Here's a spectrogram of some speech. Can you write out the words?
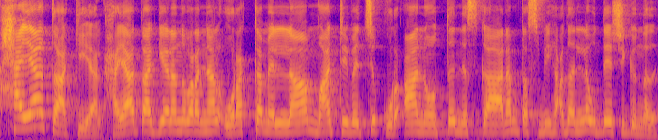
ഹയാത്താക്കിയാൽ ഹയാത്താക്കിയാൽ എന്ന് പറഞ്ഞാൽ ഉറക്കമെല്ലാം മാറ്റിവെച്ച് ഖുർആാനോത്ത് നിസ്കാരം തസ്ബീഹ് അതല്ല ഉദ്ദേശിക്കുന്നത്.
